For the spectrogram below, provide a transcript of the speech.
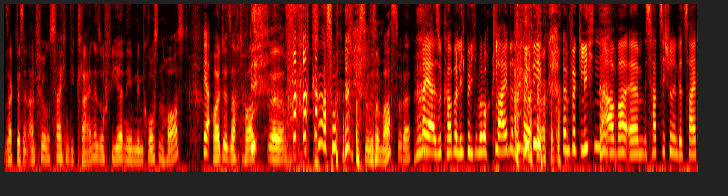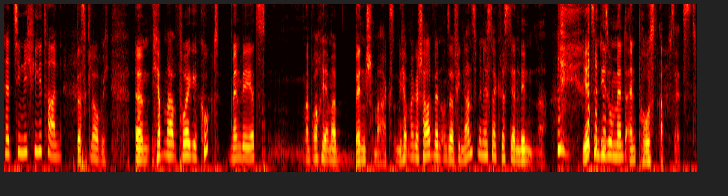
sage das in Anführungszeichen, die kleine Sophia neben dem großen Horst. Ja. Heute sagt Horst, äh, krass, was du so machst, oder? Naja, also körperlich bin ich immer noch klein im Verglichen, aber ähm, es hat sich schon in der Zeit halt ziemlich viel getan. Das glaube ich. Ähm, ich habe mal vorher geguckt, wenn wir jetzt man braucht ja immer Benchmarks. Und ich habe mal geschaut, wenn unser Finanzminister Christian Lindner jetzt in diesem Moment einen Post absetzt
